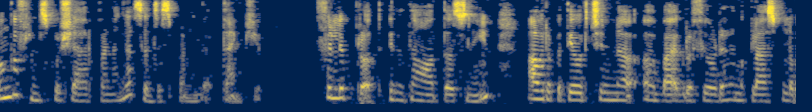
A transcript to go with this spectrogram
உங்க ஃப்ரெண்ட்ஸ்க்கும் ஷேர் பண்ணுங்கள் சஜஸ்ட் பண்ணுங்கள் தேங்க்யூ ஃபிலிப் ராத் இதுதான் ஆத்தர்ஸ் நேம் அவரை பத்தி ஒரு சின்ன பயோகிராஃபியோட நம்ம கிளாஸ்க்குள்ள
